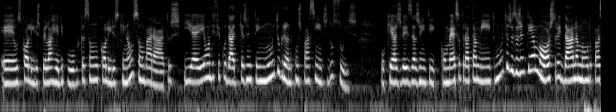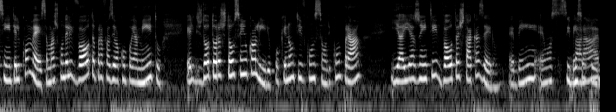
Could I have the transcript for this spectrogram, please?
é, os colírios pela rede pública são colírios que não são baratos e aí é uma dificuldade que a gente tem muito grande com os pacientes do SUS. Porque às vezes a gente começa o tratamento, muitas vezes a gente tem amostra e dá na mão do paciente, ele começa, mas quando ele volta para fazer o acompanhamento, ele diz: Doutora, estou sem o colírio, porque não tive condição de comprar. E aí a gente volta a estaca zero. É bem. É uma, Se bem parar, é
